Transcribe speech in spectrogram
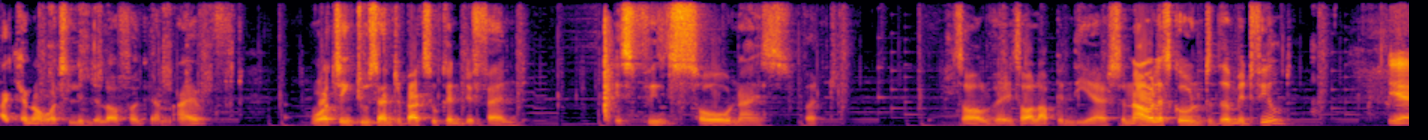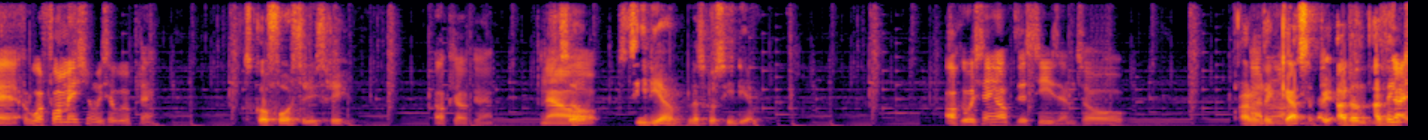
I cannot watch Lindelof again. I've watching two centre backs who can defend. It feels so nice, but it's all very, it's all up in the air. So now let's go into the midfield. yeah, yeah. What formation we said we were playing? Let's go four three three. Okay, okay. Now, So CDM, let's go CDM. Okay, we're saying off this season. So I don't I think don't know. Casemiro. I don't. I think That-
